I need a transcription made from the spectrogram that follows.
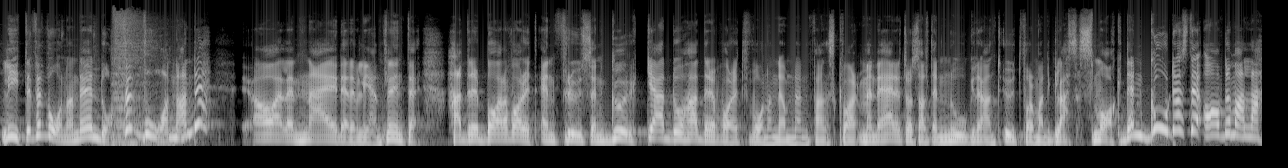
Lite förvånande ändå. Förvånande? Ja, eller nej, det är det väl egentligen inte. Hade det bara varit en frusen gurka, då hade det varit förvånande om den fanns kvar. Men det här är trots allt en noggrant utformad glassmak. Den godaste av dem alla!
